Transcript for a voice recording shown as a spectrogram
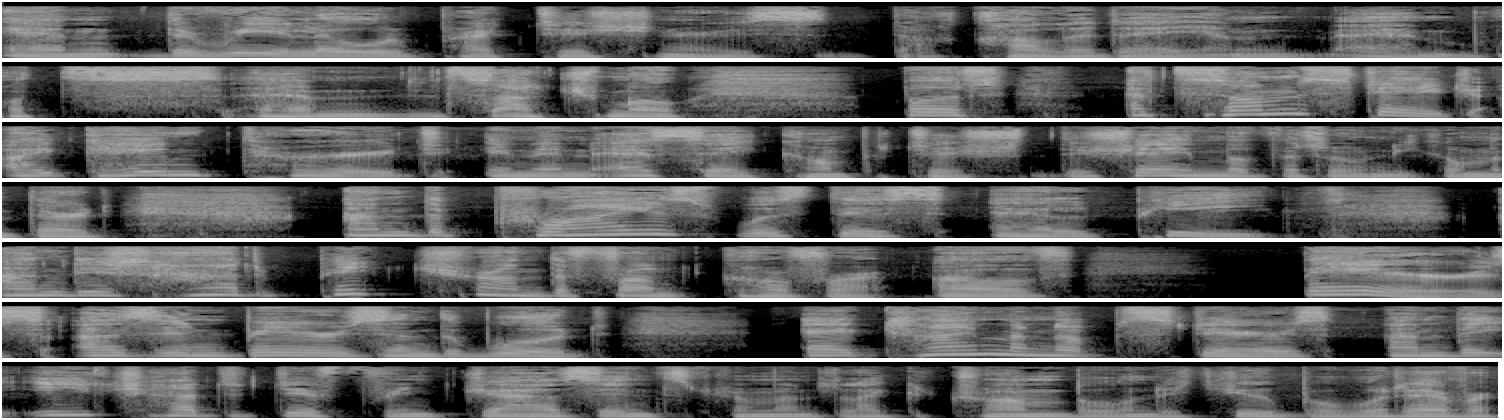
Um, the real old practitioners, Doc Holliday and um, what's um, Satchmo. But at some stage, I came third in an essay competition. The shame of it only coming third. And the prize was this LP. And it had a picture on the front cover of bears, as in bears in the wood, uh, climbing upstairs, and they each had a different jazz instrument, like a trombone, a tuba, whatever.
